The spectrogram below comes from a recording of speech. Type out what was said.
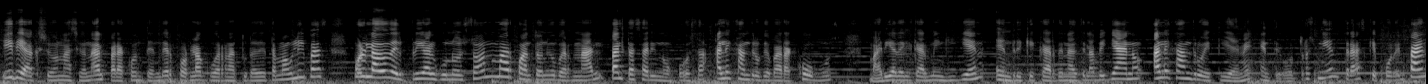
y de Acción Nacional para contender por la gubernatura de Tamaulipas. Por el lado del PRI, algunos son Marco Antonio Bernal, Baltasar Hinojosa, Alejandro Guevara Cobos, María del Carmen Guillén, Enrique Cárdenas del Avellano, Alejandro Etienne, entre otros, mientras que por el PAN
